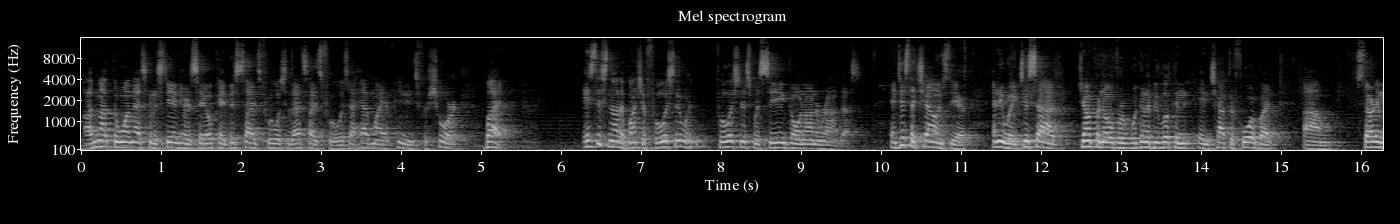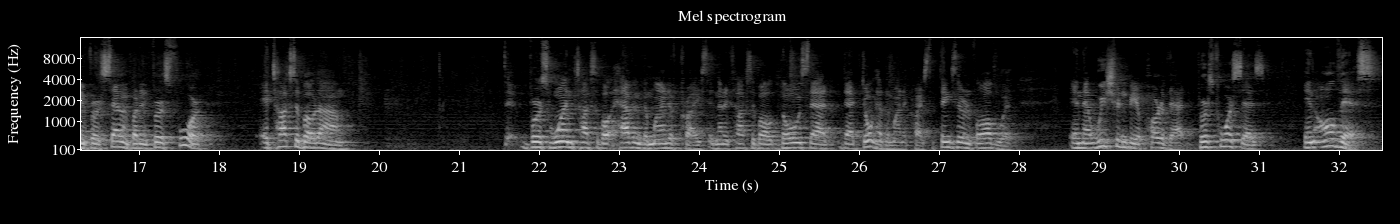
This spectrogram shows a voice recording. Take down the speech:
I'm not the one that's going to stand here and say, okay, this side's foolish or that side's foolish. I have my opinions for sure. But is this not a bunch of foolishness we're seeing going on around us? And just a challenge there. Anyway, just uh, jumping over, we're going to be looking in chapter 4, but um, starting in verse 7. But in verse 4, it talks about, um, verse 1 talks about having the mind of Christ, and then it talks about those that, that don't have the mind of Christ, the things they're involved with, and that we shouldn't be a part of that. Verse 4 says, In all this,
